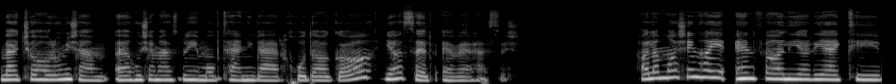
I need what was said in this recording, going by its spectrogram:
و چهارمیش هم هوش مصنوعی مبتنی بر خودآگاه یا self-aware هستش. حالا ماشین های انفعالی یا reactive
